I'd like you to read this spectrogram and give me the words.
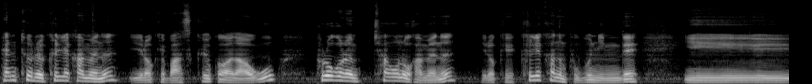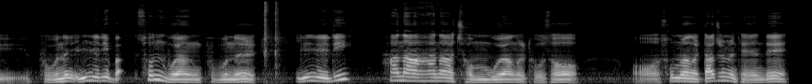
펜툴을 클릭하면은 이렇게 마스크 효과가 나오고 프로그램 창으로 가면은 이렇게 클릭하는 부분이 있는데 이 부분은 일일이 마- 손 모양 부분을 일일이 하나하나 점 모양을 둬서 어, 손 모양을 따주면 되는데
